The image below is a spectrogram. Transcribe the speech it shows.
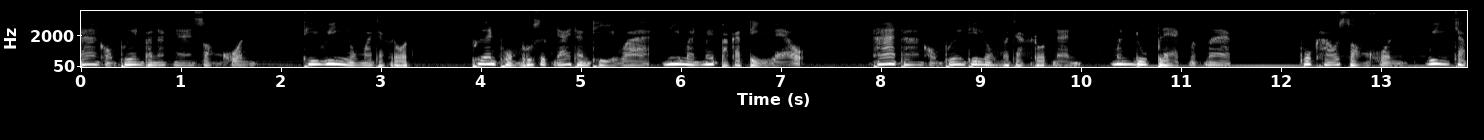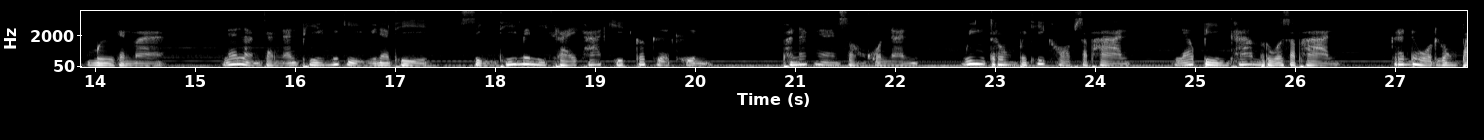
ร่างของเพื่อนพนักงานสองคน ที่วิ่งลงมาจากรถ เพื่อนผมรู้สึกได้ทันทีว่านี่มันไม่ปกติแล้ว ท่าทางของเพื่อนที่ลงมาจากรถนั้น มันดูแปลกมากๆ พวกเขาสองคนวิ่งจับมือกันมา และหลังจากนั้นเพียงไม่กี่วินาที สิ่งที่ไม่มีใครคาดคิดก็เกิดขึ้น พนักงานสองคนนั้น วิ่งตรงไปที่ขอบสะพาน แล้วปีนข้ามรั้วสะพาน กระโดดลงไป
